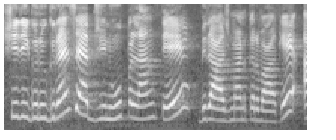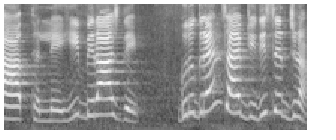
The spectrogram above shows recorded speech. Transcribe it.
ਸ਼੍ਰੀ ਗੁਰੂ ਗ੍ਰੰਥ ਸਾਹਿਬ ਜੀ ਨੂੰ ਪਲੰਗ ਤੇ ਬਿਰਾਜਮਾਨ ਕਰਵਾ ਕੇ ਆਪ ਥੱਲੇ ਹੀ ਬਿਰਾਜਦੇ ਗੁਰੂ ਗ੍ਰੰਥ ਸਾਹਿਬ ਜੀ ਦੀ ਸਿਰਜਣਾ।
